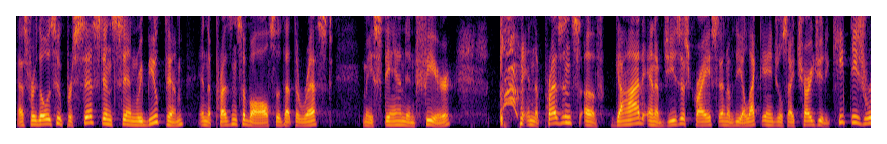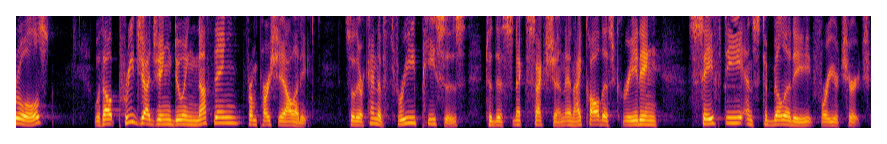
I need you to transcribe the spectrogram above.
As for those who persist in sin, rebuke them in the presence of all, so that the rest may stand in fear. in the presence of God and of Jesus Christ and of the elect angels, I charge you to keep these rules without prejudging, doing nothing from partiality. So there are kind of three pieces to this next section, and I call this creating safety and stability for your church.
